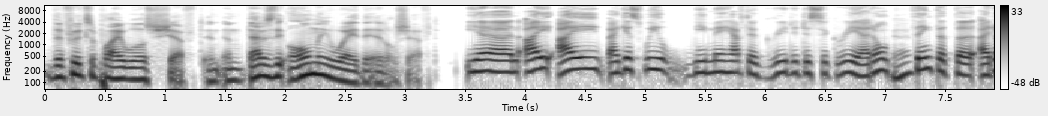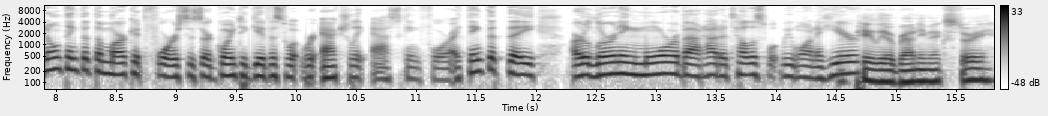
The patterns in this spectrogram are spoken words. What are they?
The food supply will shift, and, and that is the only way that it'll shift. Yeah, and I, I, I guess we we may have to agree to disagree. I don't Yeah. think that the I don't think that the market forces are going to give us what we're actually asking for. I think that they are learning more about how to tell us what we want to hear. Paleo brownie mix story.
